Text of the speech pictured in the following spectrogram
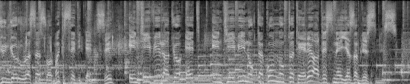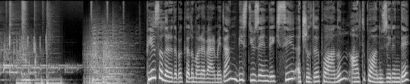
Güngör Uras'a sormak istediklerinizi ntvradio.ntv.com.tr adresine yazabilirsiniz. Piyasalara da bakalım ara vermeden. BIST 100 endeksi açıldığı puanın 6 puan üzerinde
